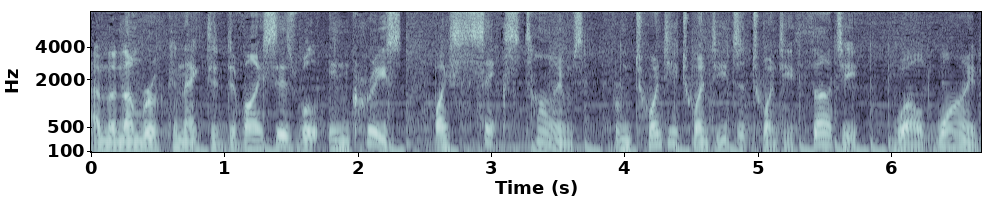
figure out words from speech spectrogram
and the number of connected devices will increase by six times from 2020 to 2030 worldwide.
